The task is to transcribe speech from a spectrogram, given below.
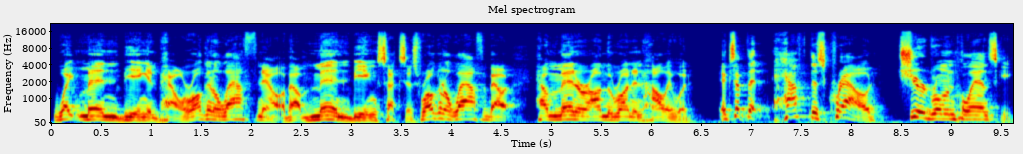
white men being in power. We're all going to laugh now about men being sexist. We're all going to laugh about how men are on the run in Hollywood. Except that half this crowd cheered Roman Polanski.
